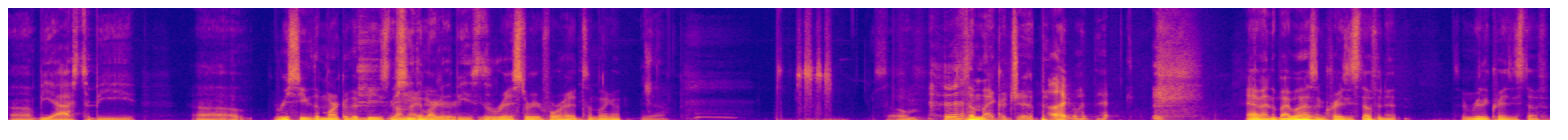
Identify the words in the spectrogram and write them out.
uh, be asked to be. Uh, Receive the mark of the beast. Receive the mark either of the beast. Your wrist or your forehead, something like that. yeah. So the microchip. I like what the heck Yeah, man. The Bible has some crazy stuff in it. Some really crazy stuff.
